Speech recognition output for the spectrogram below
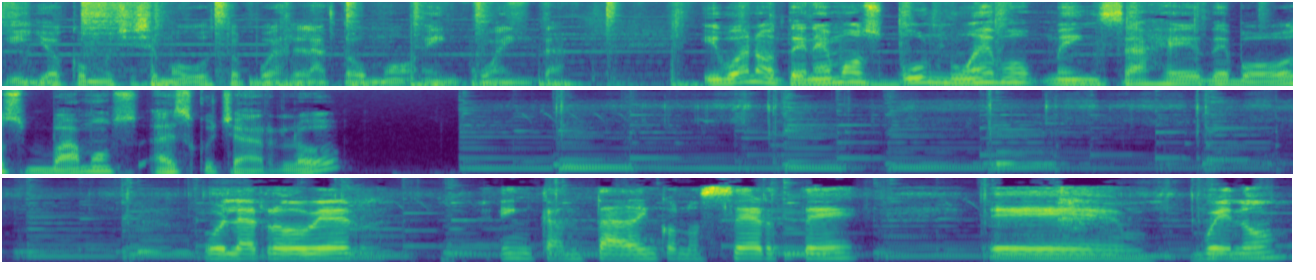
y yo con muchísimo gusto pues la tomo en cuenta. Y bueno, tenemos un nuevo mensaje de voz. Vamos a escucharlo. Hola Robert, encantada en conocerte. Eh, bueno,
